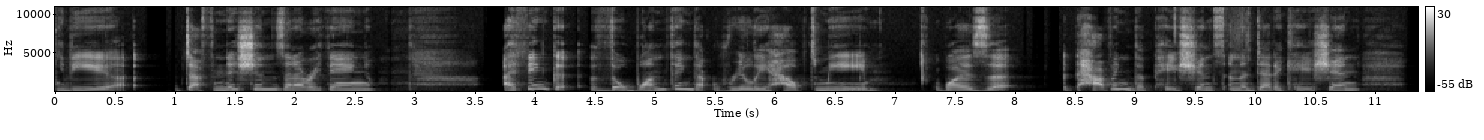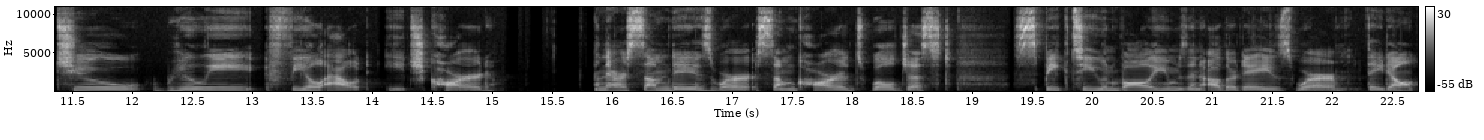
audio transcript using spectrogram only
the definitions and everything, I think the one thing that really helped me was having the patience and the dedication to really feel out each card. And there are some days where some cards will just speak to you in volumes, and other days where they don't.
